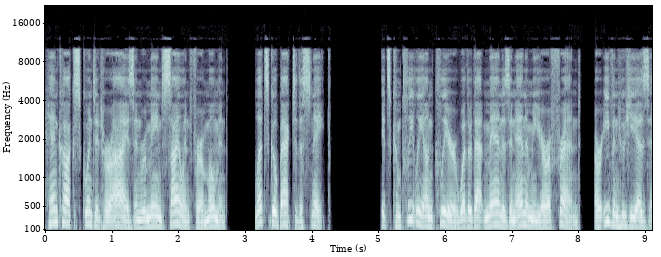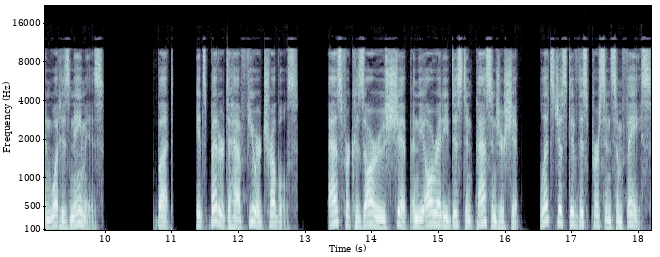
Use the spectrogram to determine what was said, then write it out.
Hancock squinted her eyes and remained silent for a moment. Let's go back to the snake. It's completely unclear whether that man is an enemy or a friend, or even who he is and what his name is. But, it's better to have fewer troubles. As for Kizaru's ship and the already distant passenger ship, let's just give this person some face.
